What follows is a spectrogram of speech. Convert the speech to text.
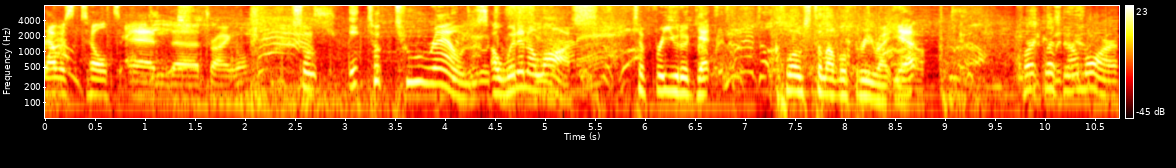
that was tilt and uh, triangle. So it took two rounds, a win and a loss, to for you to get close to level three right Yeah. now. Quirkless no more.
